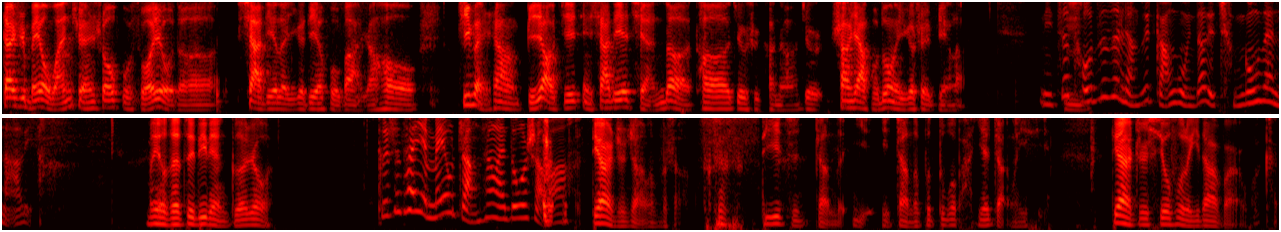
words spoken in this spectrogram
但是没有完全收复所有的下跌了一个跌幅吧。然后基本上比较接近下跌前的，它就是可能就是上下浮动的一个水平了。你这嗯投资这两只港股，你到底成功在哪里啊？没有在最低点割肉，可是它也没有涨上来多少啊。第二只涨了不少，第一只涨的也也涨的不多吧，也涨了一些，第二只修复了一大半，我看，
